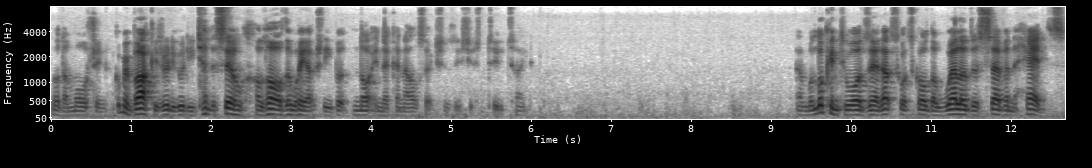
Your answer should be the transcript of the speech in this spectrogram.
A lot of motoring. Coming back is really good. You tend to sail a lot of the way actually, but not in the canal sections. It's just too tight. And we're looking towards there. That's what's called the Well of the Seven Heads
